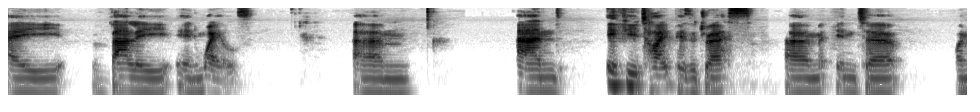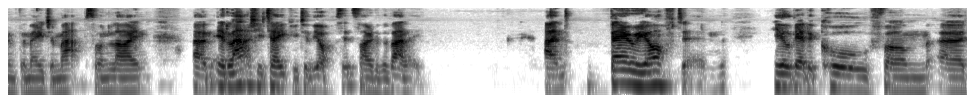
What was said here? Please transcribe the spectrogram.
a valley in Wales. Um, and if you type his address um, into one of the major maps online, um, it'll actually take you to the opposite side of the valley. And very often he'll get a call from a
